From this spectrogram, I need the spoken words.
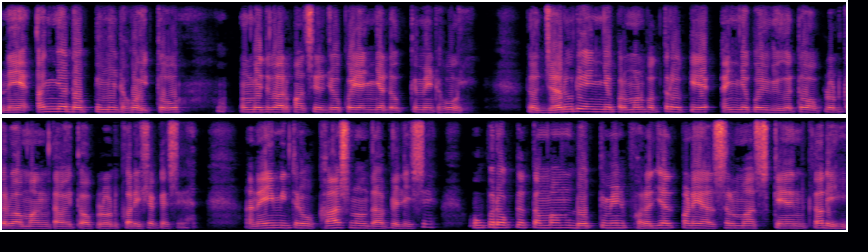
ને અન્ય ડોક્યુમેન્ટ હોય તો ઉમેદવાર પાસે જો કોઈ અન્ય ડોક્યુમેન્ટ હોય તો જરૂરી અન્ય પ્રમાણપત્રો કે અન્ય કોઈ વિગતો અપલોડ કરવા માંગતા હોય તો અપલોડ કરી શકે છે. અને એ મિત્રો ખાસ નોંધ આપેલી છે. ઉપરોક્ત તમામ ડોક્યુમેન્ટ ફરજિયાતપણે અસલમાં સ્કેન કરી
